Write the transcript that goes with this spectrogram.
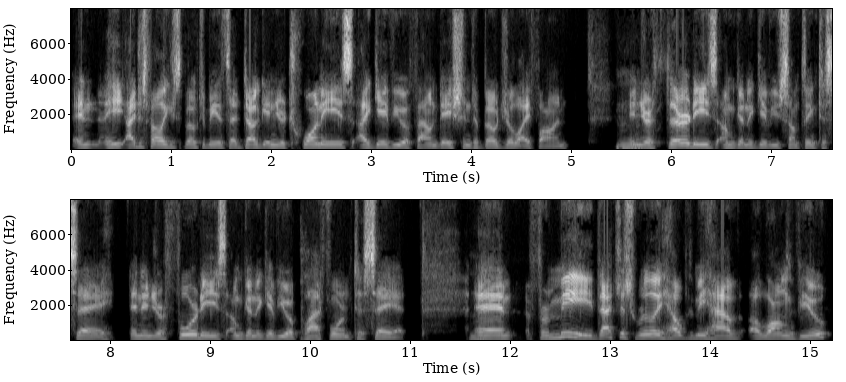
And he, I just felt like he spoke to me and said, Doug, in your 20s, I gave you a foundation to build your life on. Mm. In your 30s, I'm going to give you something to say. And in your 40s, I'm going to give you a platform to say it. Mm. And for me, that just really helped me have a long view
